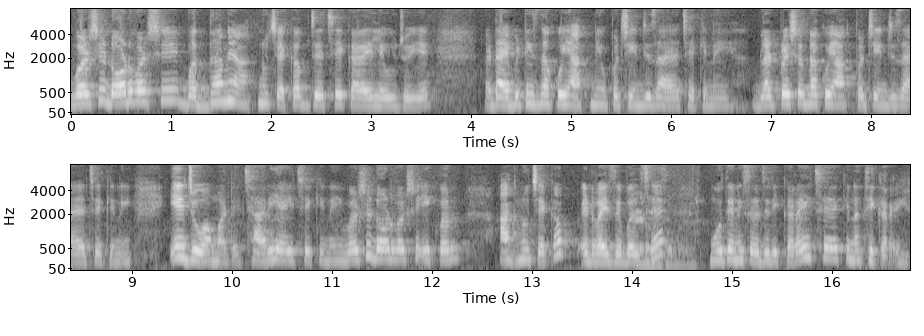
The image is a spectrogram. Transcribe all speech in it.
વર્ષે દોઢ વર્ષે બધાને આંખનું ચેકઅપ જે છે કરાવી લેવું જોઈએ. ડાયાબિટીસના કોઈ આંખની ઉપર ચેન્જીસ આવ્યા છે કે નહીં? બ્લડ પ્રેશરના કોઈ આંખ પર ચેન્જીસ આવ્યા છે કે નહીં? એ જોવા માટે છારી આવી છે કે નહીં? વર્ષે દોઢ વર્ષે એકવાર આંખનું ચેકઅપ એડવાઇઝેબલ છે. મોતિયાની સર્જરી કરાઈ છે કે નથી કરાઈ?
